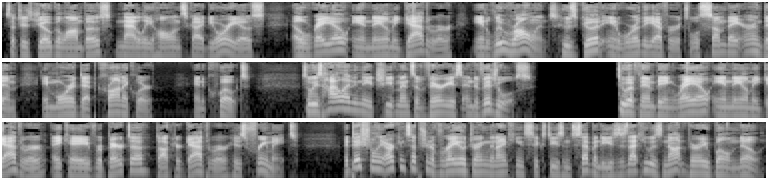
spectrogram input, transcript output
such as Joe Galambos, Natalie Hall and Skye d'Aureous, El Rayo and Naomi Gatherer, and Lou Rollins, whose good and worthy efforts will someday earn them a more adept chronicler. So he's highlighting the achievements of various individuals, two of them being Rayo and Naomi Gatherer, aka Roberta, Dr. Gatherer, his freemate. Additionally, our conception of Rayo during the 1960s and 70s is that he was not very well known.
